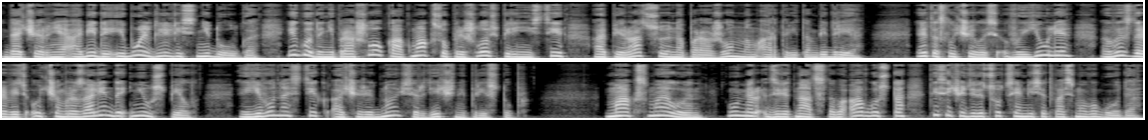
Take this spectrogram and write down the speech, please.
Дочерняя обида и боль длились недолго, и года не прошло, как Максу пришлось перенести операцию на пораженном артритом бедре. Это случилось в июле, выздороветь отчим Розалинды не успел. Его настиг очередной сердечный приступ. Макс Мэллоуин умер 19 августа 1978 года.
